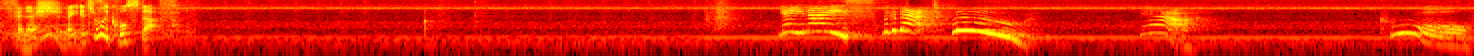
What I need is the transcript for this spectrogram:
finish. It's really cool stuff. Yay, nice! Look at that! Woo! Yeah. Cool.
